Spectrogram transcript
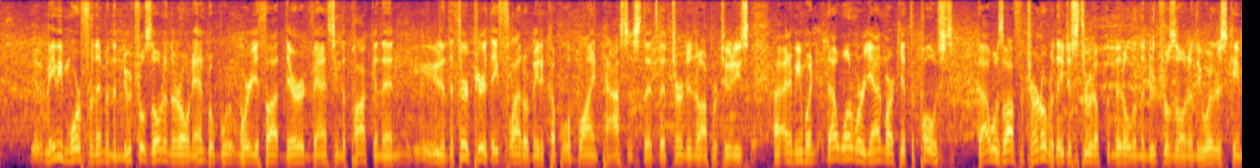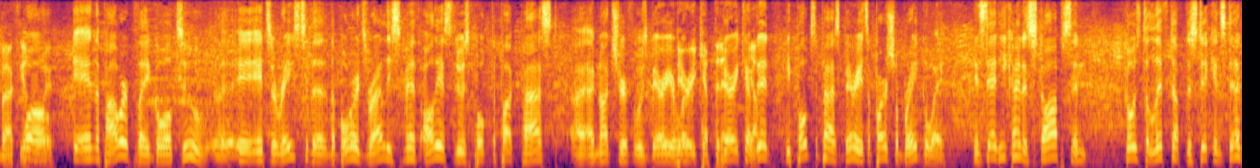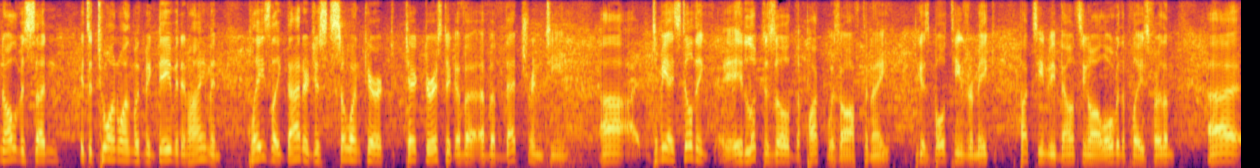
Maybe more for them in the neutral zone in their own end, but where, where you thought they're advancing the puck, and then you know, the third period they flat out made a couple of blind passes that, that turned into opportunities. Uh, I mean, when that one where Janmark hit the post, that was off a turnover. They just threw it up the middle in the neutral zone, and the Oilers came back the well, other way. and the power play goal too. uh, It's a race to the, the boards. Riley Smith, all he has to do is poke the puck past. I, I'm not sure if it was Barrie or Barrie whoever- kept it in. Barrie kept Yep. it in. He pokes it past Barrie. It's a partial breakaway. Instead, he kind of stops and goes to lift up the stick instead, and all of a sudden, it's a two-on-one with McDavid and Hyman. Plays like that are just so uncharacteristic of a, of a veteran team. Uh, to me, I still think it looked as though the puck was off tonight because both teams were making puck seemed to be bouncing all over the place for them. Uh,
